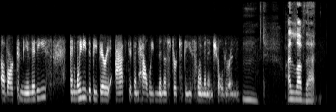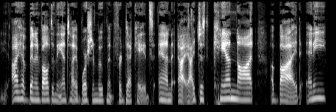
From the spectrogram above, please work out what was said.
of our communities, and we need to be very active in how we minister to these women and children. Mm. I love that. I have been involved in the anti abortion movement for decades, and I, I just cannot abide any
